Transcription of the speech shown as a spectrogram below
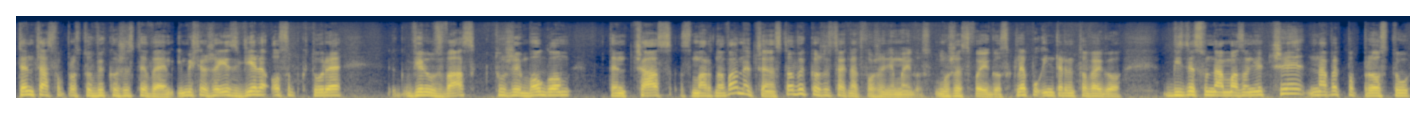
ten czas po prostu wykorzystywałem. I myślę, że jest wiele osób, które, wielu z Was, którzy mogą ten czas zmarnowany często wykorzystać na tworzenie mojego, może swojego sklepu internetowego, biznesu na Amazonie, czy nawet po prostu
